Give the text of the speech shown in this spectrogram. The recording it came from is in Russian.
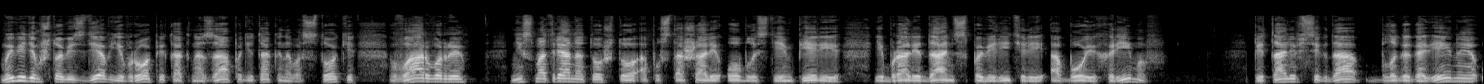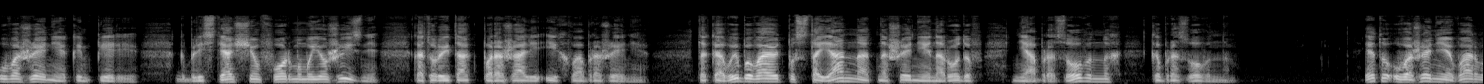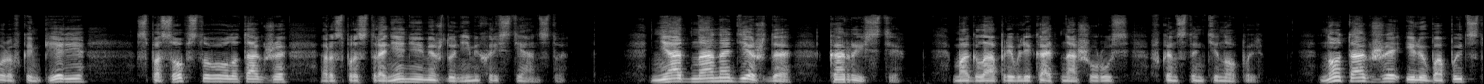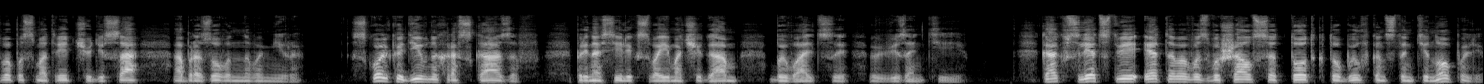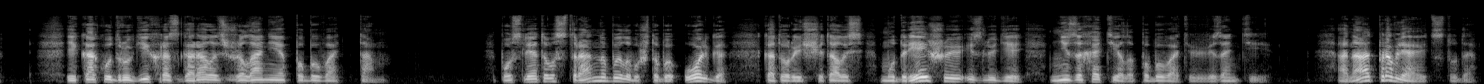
Мы видим, что везде, в Европе, как на Западе, так и на Востоке, варвары, несмотря на то, что опустошали области империи и брали дань с повелителей обоих Римов, питали всегда благоговейное уважение к империи, к блестящим формам ее жизни, которые так поражали их воображение. Таковы бывают постоянно отношения народов необразованных к образованным. Это уважение варваров к империи способствовало также распространению между ними христианства. Ни одна надежда корысти могла привлекать нашу Русь в Константинополь, но также и любопытство посмотреть чудеса образованного мира. Сколько дивных рассказов приносили к своим очагам бывальцы в Византии как вследствие этого возвышался тот, кто был в Константинополе, и как у других разгоралось желание побывать там. После этого странно было бы, чтобы Ольга, которая считалась мудрейшей из людей, не захотела побывать в Византии. Она отправляется туда.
